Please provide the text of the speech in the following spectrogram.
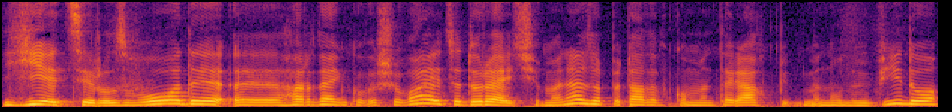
Є ці розводи, е, гарненько вишиваються. До речі, мене запитали в коментарях під минулим відео.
